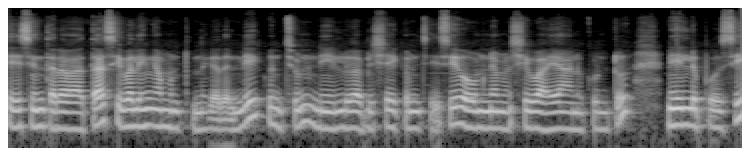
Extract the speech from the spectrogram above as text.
చేసిన తర్వాత శివలింగం ఉంటుంది కదండి. కొంచెం నీళ్ళు అభిషేకం చేసి ఓం నమ శివాయ అనుకుంటూ నీళ్ళు పోసి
